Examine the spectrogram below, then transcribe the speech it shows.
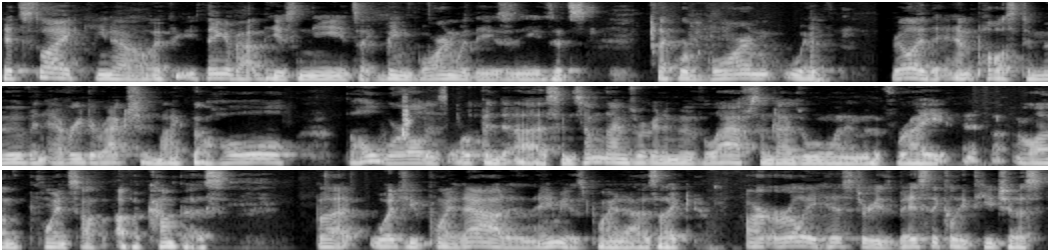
it's like you know if you think about these needs, like being born with these needs, it's, it's like we're born with really the impulse to move in every direction. Like the whole the whole world is open to us, and sometimes we're going to move left, sometimes we want to move right uh, along the points of, of a compass. But what you pointed out, and Amy has pointed out, is like our early histories basically teach us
